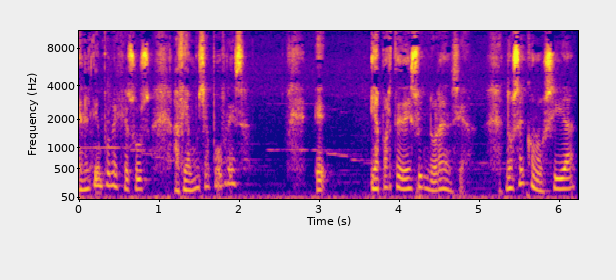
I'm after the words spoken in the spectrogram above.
En el tiempo de Jesús había mucha pobreza eh, y aparte de eso ignorancia. No se conocía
